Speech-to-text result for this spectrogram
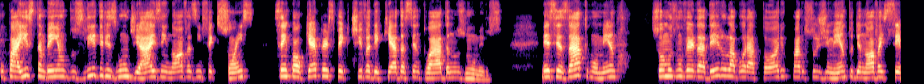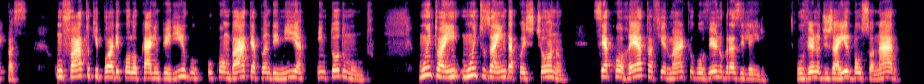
O país também é um dos líderes mundiais em novas infecções, sem qualquer perspectiva de queda acentuada nos números. Nesse exato momento, somos um verdadeiro laboratório para o surgimento de novas cepas, um fato que pode colocar em perigo o combate à pandemia em todo o mundo. Muito, muitos ainda questionam se é correto afirmar que o governo brasileiro, o governo de Jair Bolsonaro,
